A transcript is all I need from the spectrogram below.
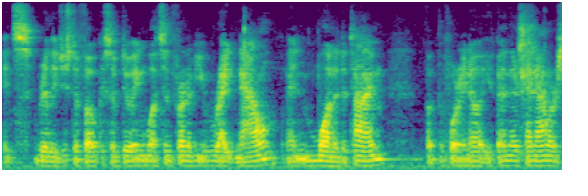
It's really just a focus of doing what's in front of you right now and one at a time. But before you know it you've been there 10 hours.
